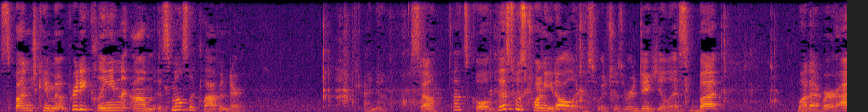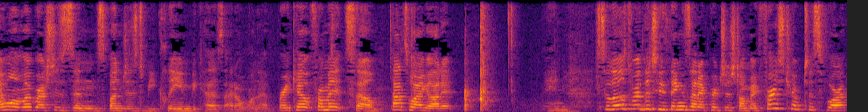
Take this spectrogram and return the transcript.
sponge came out pretty clean. Um, it smells like lavender, kind of, so that's cool. This was $20, which is ridiculous, but whatever. I want my brushes and sponges to be clean because I don't want to break out from it, so that's why I got it. So those were the two things that I purchased on my first trip to Sephora.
